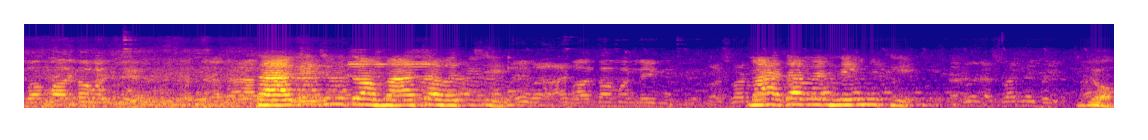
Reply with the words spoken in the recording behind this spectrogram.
તો માતા વચ્ચે. ભાગે જુ તો માતા વચ્ચે. માતા મન નહીં મૂકે. માતા મને નહીં મૂકે. જો.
